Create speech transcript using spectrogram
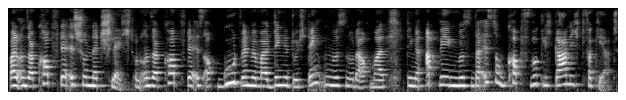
weil unser Kopf, der ist schon nicht schlecht. Und unser Kopf, der ist auch gut, wenn wir mal Dinge durchdenken müssen oder auch mal Dinge abwägen müssen. Da ist so ein Kopf wirklich gar nicht verkehrt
